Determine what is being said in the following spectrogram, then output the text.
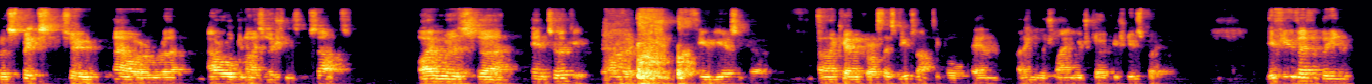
but it speaks to our, uh, our organizations themselves. I was uh, in Turkey on vacation a few years ago, and I came across this news article in an English language Turkish newspaper. If you've ever been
